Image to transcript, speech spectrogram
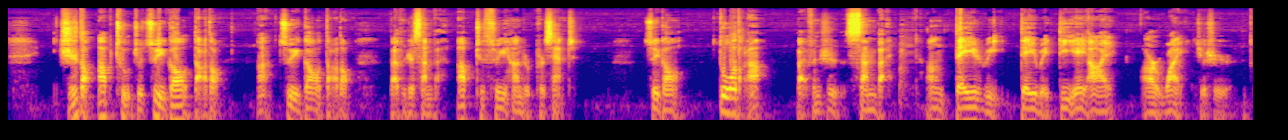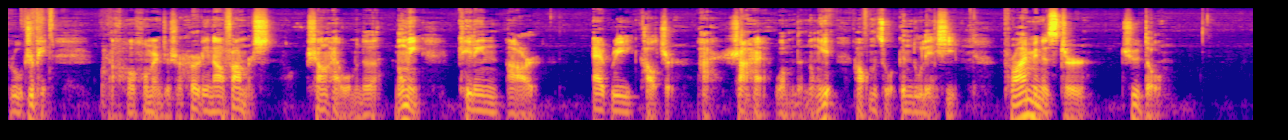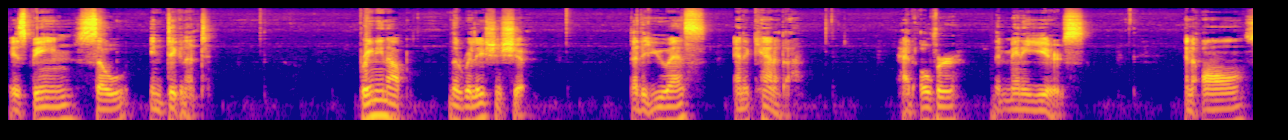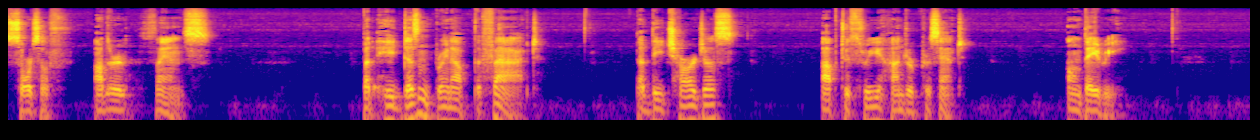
直到 up to 就最高达到啊，最高达到。百分之三百，up to three hundred percent，最高多达百分之三百。on dairy dairy d a i r y 就是乳制品，然后后面就是 hurting our farmers，伤害我们的农民，killing our agriculture 啊，杀害我们的农业。好，我们做跟读练习。Prime Minister Trudeau is being so indignant bringing up the relationship that the US and Canada had over the many years and all sorts of other things. But he doesn't bring up the fact that they charge us up to 300% on dairy,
